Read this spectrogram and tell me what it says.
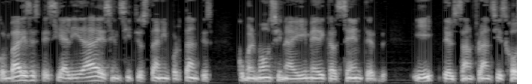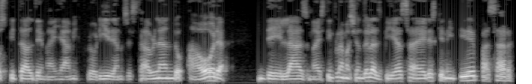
con varias especialidades en sitios tan importantes como el Mount Medical Center y del San Francis Hospital de Miami, Florida. Nos está hablando ahora del asma, esta inflamación de las vías aéreas que le impide pasar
